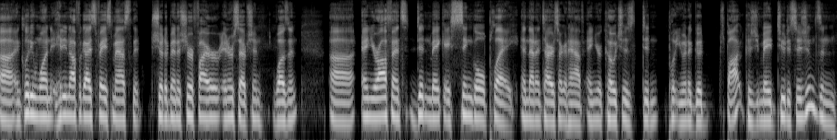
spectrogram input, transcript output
uh, including one hitting off a guy's face mask that should have been a surefire interception, wasn't. Uh, and your offense didn't make a single play in that entire second half, and your coaches didn't put you in a good spot because you made two decisions. And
